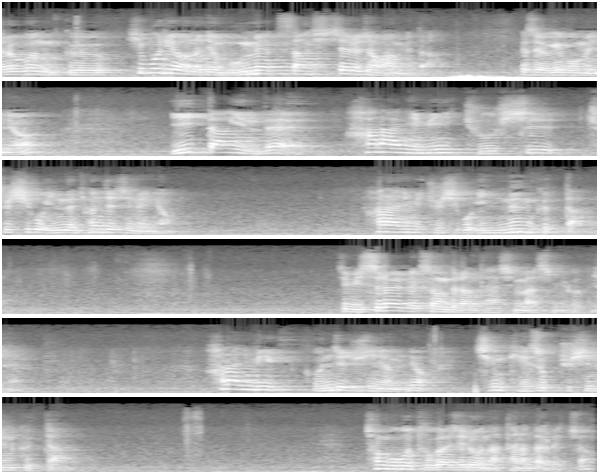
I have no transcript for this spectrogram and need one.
여러분, 그 히브리어는요, 문맥상 시제를 정합니다. 그래서 여기 보면요. 이 땅인데 하나님이 주실, 주시고 있는 현재 진행형. 하나님이 주시고 있는 그 땅. 지금 이스라엘 백성들한테 하신 말씀이거든요. 하나님이 언제 주시냐면요. 지금 계속 주시는 그 땅. 천국은 두 가지로 나타난다 그랬죠.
